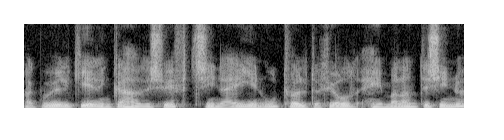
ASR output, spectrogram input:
að Guði Gýðinga hafði svift sína eigin útvöldu þjóð heimalandi sínu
